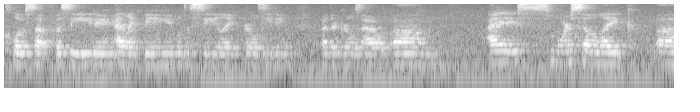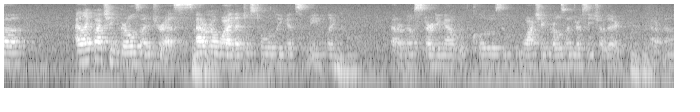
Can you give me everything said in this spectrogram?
close-up pussy eating. I like being able to see like girls eating other girls out. Um, I more so like. Uh, I like watching girls undress. I don't know why that just totally gets me. Like, Mhm, I don't know, starting out with clothes and watching girls undress each other. mhm. I don't know.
